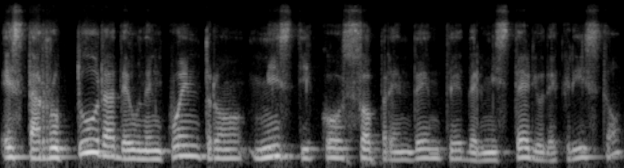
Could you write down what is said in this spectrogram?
esta ruptura de un encuentro místico sorprendente del misterio de Cristo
